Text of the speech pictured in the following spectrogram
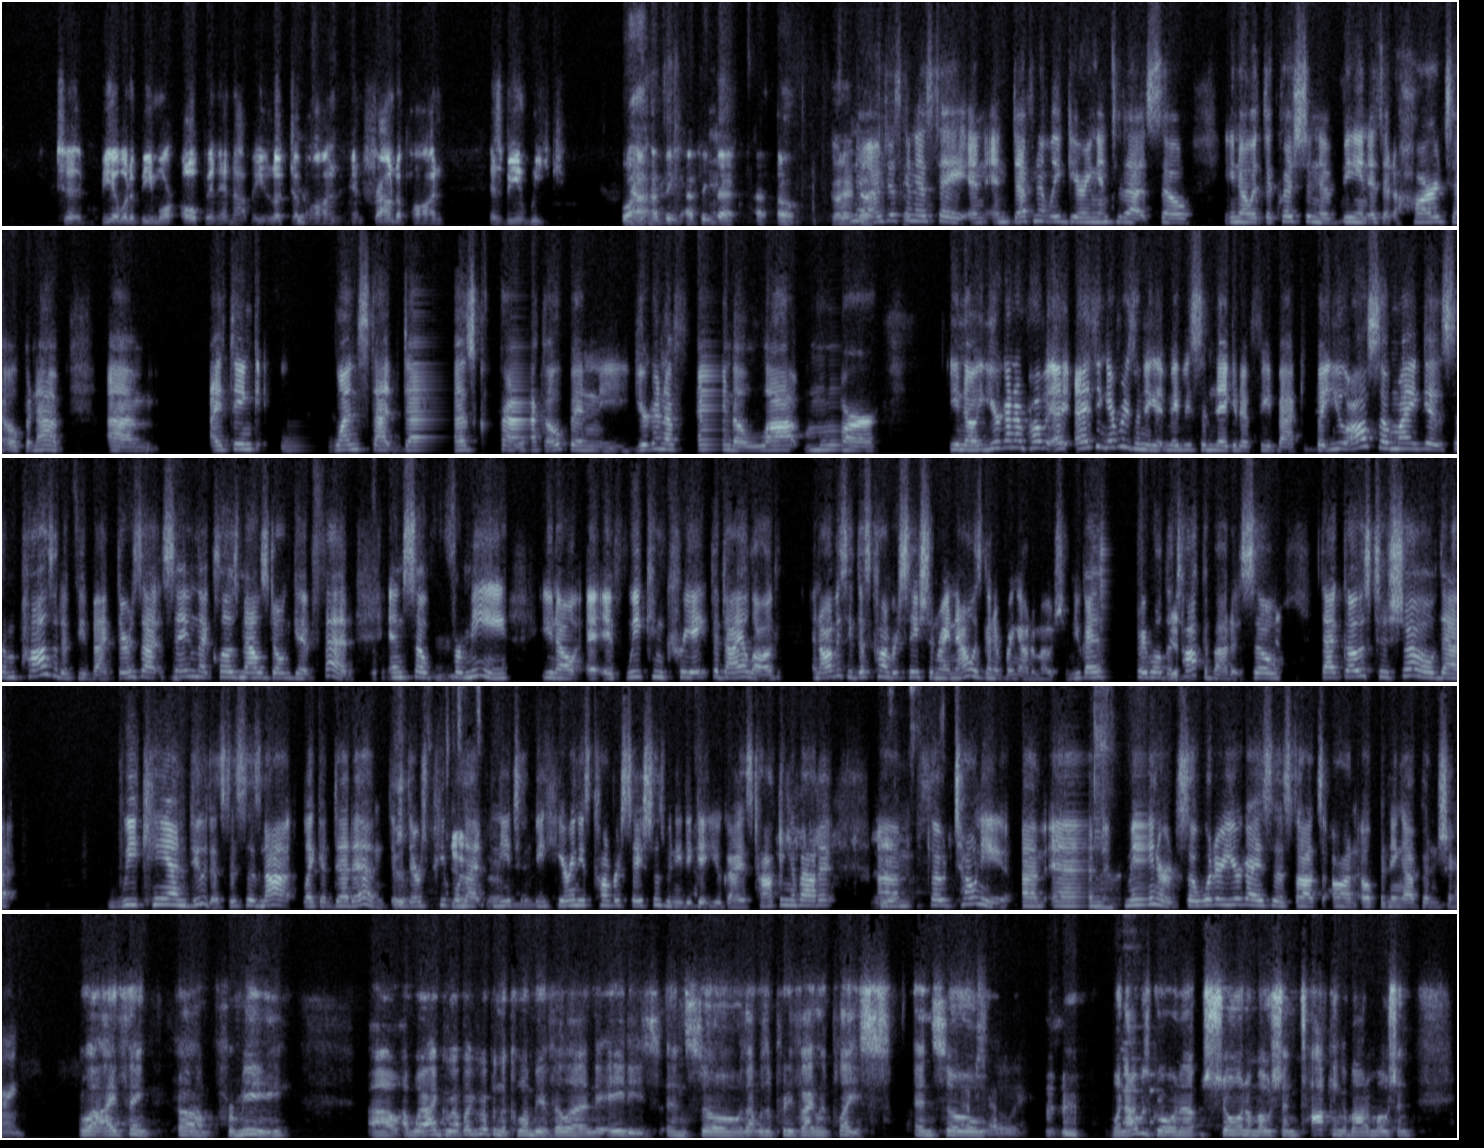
to be able to be more open and not be looked Yeah. upon and frowned upon as being weak. Well, Yeah. I, I think I think that uh, oh Go ahead. No, I'm just gonna say, and and definitely gearing into that. So, you know, with the question of being, is it hard to open up? Um, I think once that does crack open, you're gonna find a lot more you know you're gonna probably I, I, think everybody's gonna get maybe some negative feedback but you also might get some positive feedback. There's that saying that closed mouths don't get fed. And so mm-hmm. for me you know if we can create the dialogue and obviously this conversation right now is going to bring out emotion. You guys are able to yeah. talk about it. So that goes to show that we can do this. This is not like a dead end. Yeah. there's people yeah, that definitely. need to be hearing these conversations. We need to get you guys talking about it um, so Tony um, and Maynard, so what are your guys' thoughts on opening up and sharing? Well, I think um, for me, uh, where I grew up, I grew up in the Columbia Villa in the 80s. And so that was a pretty violent place. And so when I was growing up, showing emotion, talking about emotion,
